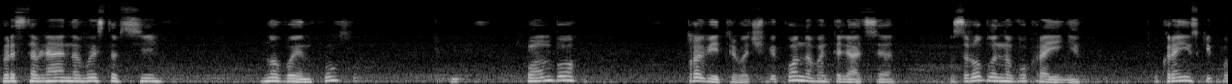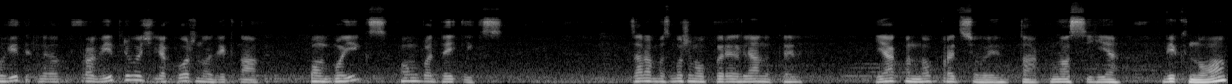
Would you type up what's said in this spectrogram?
представляє на виставці новинку комбо провітрювач, віконна вентиляція зроблено в Україні. Український е, провітрювач для кожного вікна. Combo X, Combo DX. Зараз ми зможемо переглянути, як воно працює. Так, у нас є вікно.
